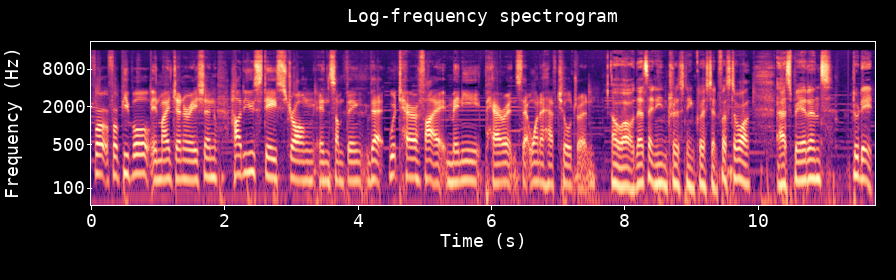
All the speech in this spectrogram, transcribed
for for people in my generation. How do you stay strong in something that would terrify many parents that want to have children? Oh wow, that's an interesting question. First of all, as parents, to date,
